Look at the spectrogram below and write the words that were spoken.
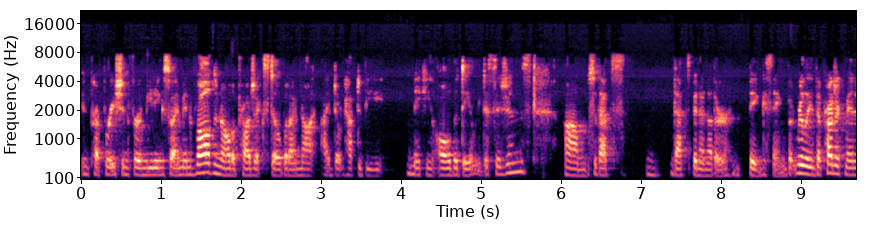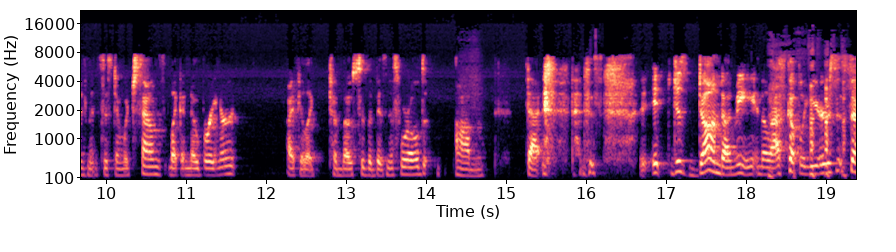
in preparation for a meeting. So I'm involved in all the projects still, but I'm not. I don't have to be making all the daily decisions. Um, so that's that's been another big thing. But really, the project management system, which sounds like a no-brainer, I feel like to most of the business world, um, that that is it just dawned on me in the last couple of years. So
